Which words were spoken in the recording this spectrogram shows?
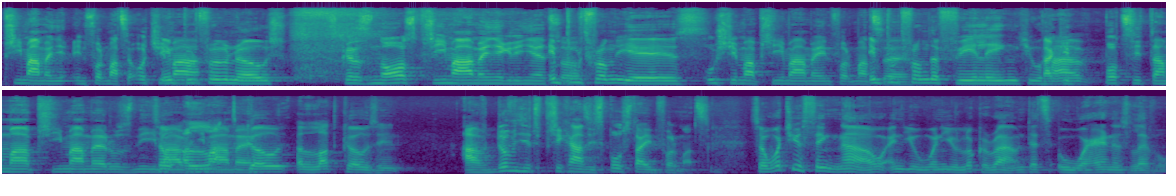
přijímáme informace očima, input from nose, skrz nos přijímáme někdy něco, input from the ears, ušima přijímáme informace, input from the feeling you taky have. pocitama přijímáme různýma, So a lot, go, a lot goes in. a dovnitř přichází spousta informací. So what you think now, and you when you look around, that's awareness level.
